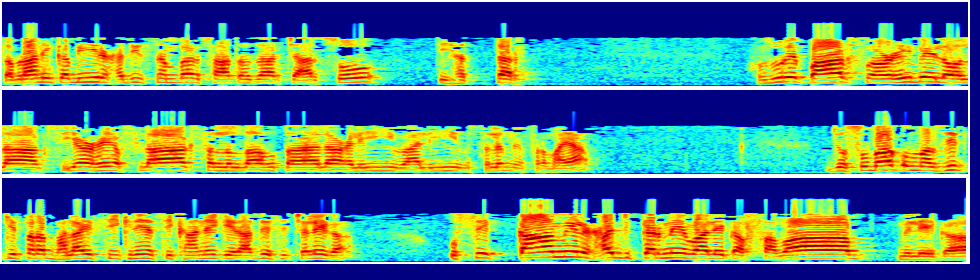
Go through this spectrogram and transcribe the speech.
تبرانی کبیر، حدیث نمبر سات ہزار چار سو تہتر۔ حضور پاک صاحب لولاک سیاح افلاق صلی اللہ تعالی علیہ ولیہ وسلم نے فرمایا، جو صبح کو مسجد کی طرف بھلائی سیکھنے، سکھانے کے ارادے سے چلے گا، اس سے کامل حج کرنے والے کا ثواب ملے گا۔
